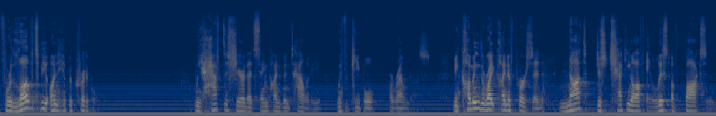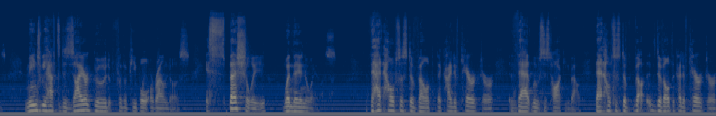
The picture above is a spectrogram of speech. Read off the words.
For love to be unhypocritical, we have to share that same kind of mentality with the people around us. Becoming the right kind of person not just checking off a list of boxes, means we have to desire good for the people around us, especially when they annoy us. That helps us develop the kind of character that Lewis is talking about. That helps us de- develop the kind of character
